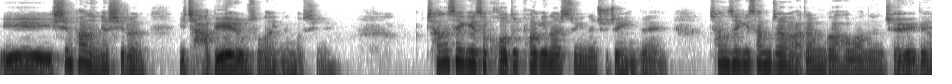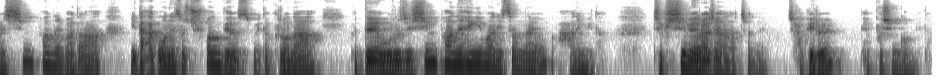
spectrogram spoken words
이 심판은요, 실은 이 자비의 요소가 있는 것이에요. 창세기에서 거듭 확인할 수 있는 주제인데 창세기 3장 아담과 하와는 죄에 대한 심판을 받아 이 낙원에서 추방되었습니다. 그러나 그때 오로지 심판의 행위만 있었나요? 아닙니다. 즉시 멸하지 않았잖아요. 자비를 베푸신 겁니다.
